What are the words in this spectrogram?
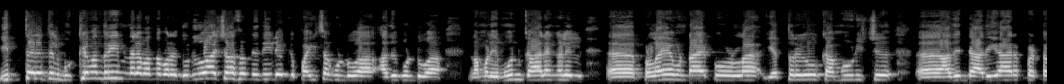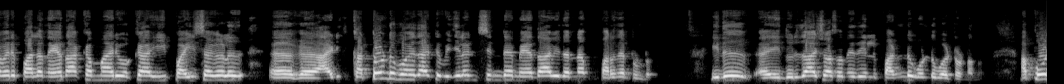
ഇത്തരത്തിൽ മുഖ്യമന്ത്രിയും ഇന്നലെ വന്ന് പറയും ദുരിതാശ്വാസ നിധിയിലേക്ക് പൈസ കൊണ്ടുപോവാ അത് കൊണ്ടുപോവാ നമ്മൾ മുൻകാലങ്ങളിൽ ഏഹ് പ്രളയം ഉണ്ടായപ്പോഴുള്ള എത്രയോ കമ്മ്യൂണിസ്റ്റ് അതിന്റെ അധികാരപ്പെട്ടവർ പല നേതാക്കന്മാരും ഒക്കെ ഈ പൈസകൾ അടി കട്ടോണ്ട് പോയതായിട്ട് വിജിലൻസിന്റെ മേധാവി തന്നെ പറഞ്ഞിട്ടുണ്ട്. ഇത് ദുരിതാശ്വാസ നിധിയിൽ ഫണ്ട് കൊണ്ടുപോയിട്ടുണ്ടെന്ന്. അപ്പോൾ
